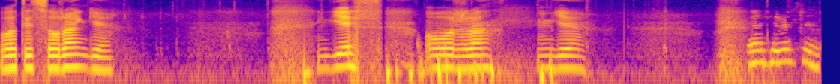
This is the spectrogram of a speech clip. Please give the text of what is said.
What is orange? Yes, orange. Ben şerefsiz.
